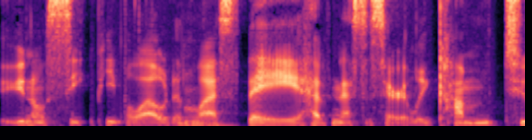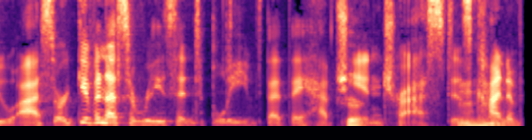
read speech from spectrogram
you know, seek people out unless they have necessarily come to us or given us a reason to believe that they have Sure. interest. Is Mhm. kind of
